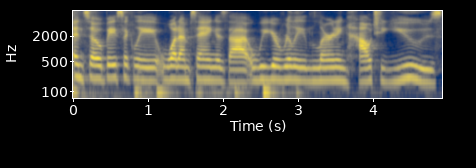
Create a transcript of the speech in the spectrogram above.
And so basically, what I'm saying is that we are really learning how to use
